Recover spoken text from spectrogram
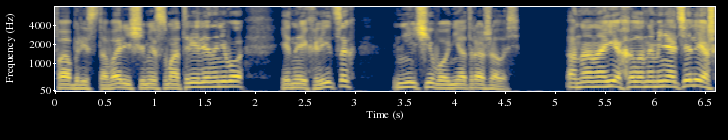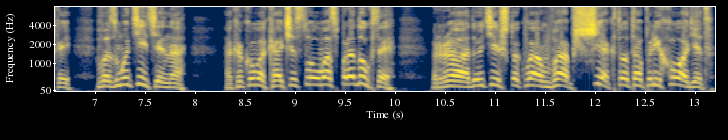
Фабри с товарищами смотрели на него, и на их лицах ничего не отражалось. «Она наехала на меня тележкой! Возмутительно! А какого качества у вас продукты? Радуйтесь, что к вам вообще кто-то приходит!»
